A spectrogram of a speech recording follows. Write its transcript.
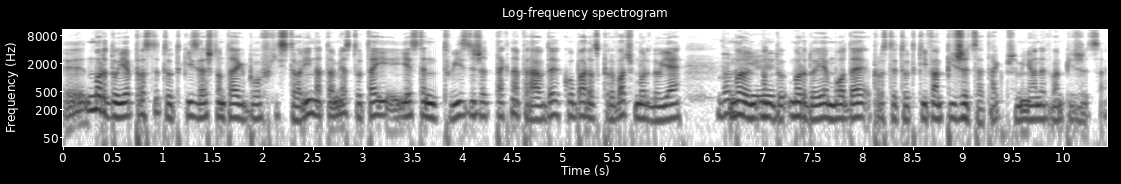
y, morduje prostytutki, zresztą tak jak było w historii, natomiast tutaj jest ten twist, że tak naprawdę Kuba Rozpruwacz morduje Wampiry. Morduje młode prostytutki wampirzyce, tak? Przemienione w wampirzyce.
